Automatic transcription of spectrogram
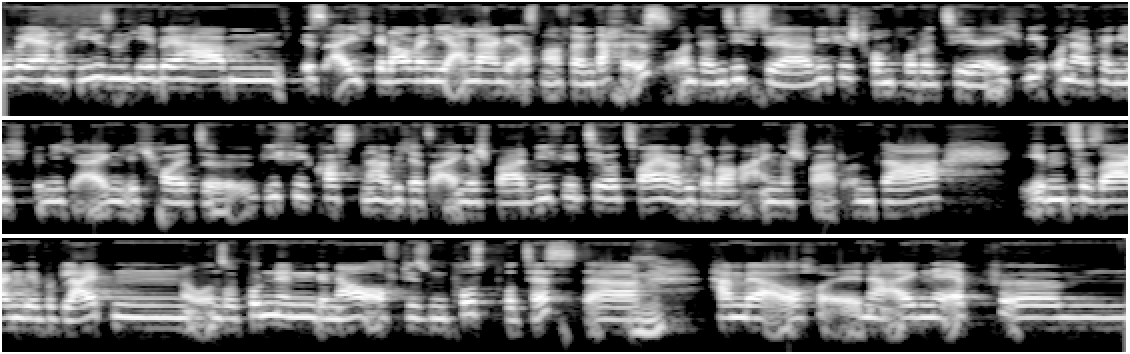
Wo wir einen Riesenhebel haben, ist eigentlich genau, wenn die Anlage erstmal auf deinem Dach ist und dann siehst du ja, wie viel Strom produziere ich, wie unabhängig bin ich eigentlich heute, wie viel Kosten habe ich jetzt eingespart, wie viel CO2 habe ich aber auch eingespart. Und da eben zu sagen, wir begleiten unsere Kundinnen genau auf diesem Postprozess, da mhm haben wir auch eine eigene App ähm,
